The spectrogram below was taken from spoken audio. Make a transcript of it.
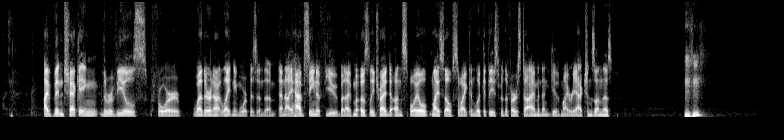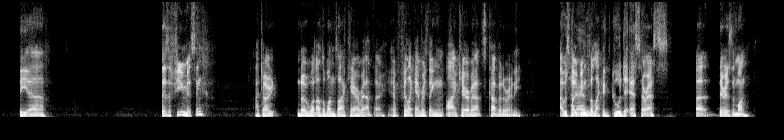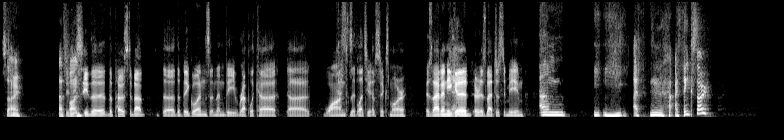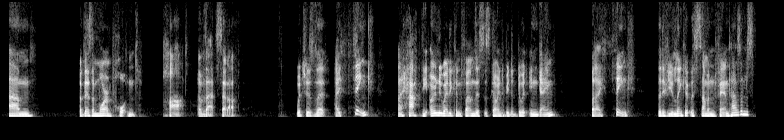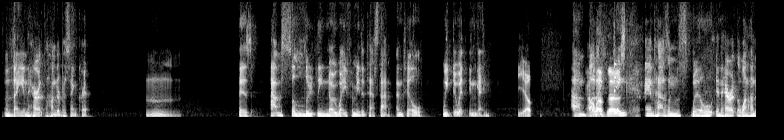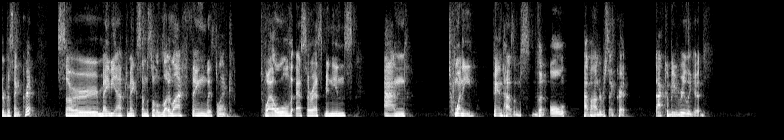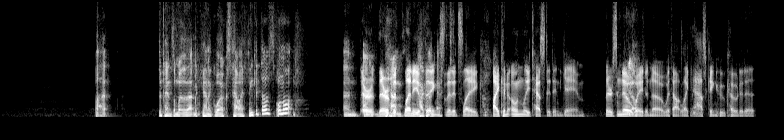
I've been checking the reveals for whether or not lightning warp is in them, and I have seen a few, but I've mostly tried to unspoil myself so I can look at these for the first time and then give my reactions on this. Mm-hmm. The uh there's a few missing. I don't know what other ones I care about though. I feel like everything I care about's covered already. I was hoping for like a good SRS, but there isn't one, so that's Did fine. you see the the post about the the big ones and then the replica uh, wand yes. that lets you have six more? Is that any yeah. good or is that just a meme? Um, I I think so. Um, but there's a more important part of that setup which is that I think I have the only way to confirm this is going to be to do it in game, but I think that if you link it with summon phantasms, they inherit the hundred percent crit. Hmm. There's absolutely no way for me to test that until we do it in game. Yep. Um, but I, I think phantasms will inherit the 100% crit. So maybe I have to make some sort of low life thing with like 12 SRS minions and 20 phantasms that all have 100% crit. That could be really good. But depends on whether that mechanic works how I think it does or not. And there there have been plenty of things that it's like I can only test it in game. There's no yeah. way to know without like asking who coded it.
